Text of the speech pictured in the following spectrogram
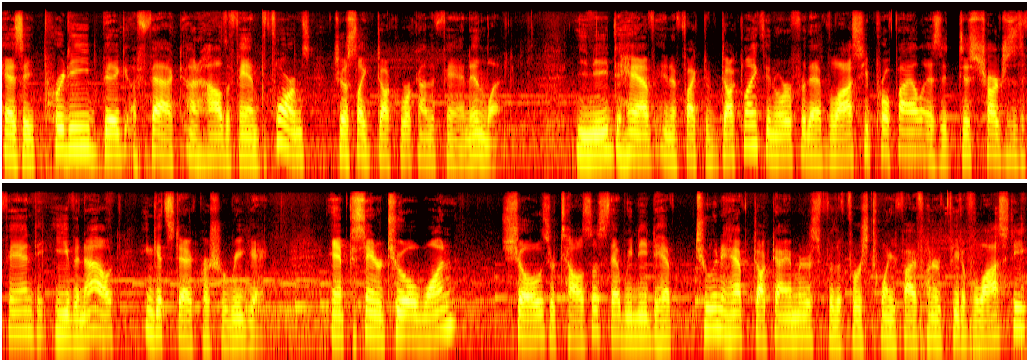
has a pretty big effect on how the fan performs, just like ductwork on the fan inlet. You need to have an effective duct length in order for that velocity profile as it discharges the fan to even out and get static pressure regain. AMCA standard 201 shows or tells us that we need to have two and a half duct diameters for the first 2,500 feet of velocity,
